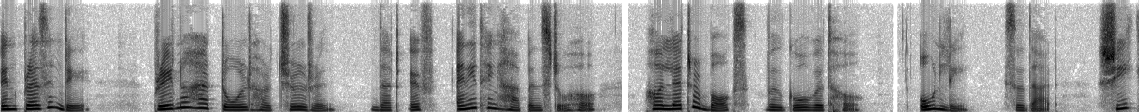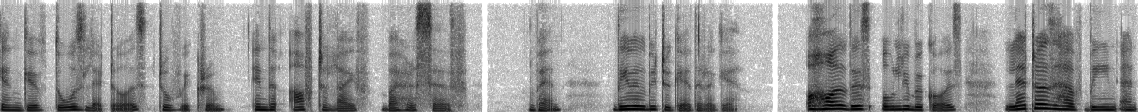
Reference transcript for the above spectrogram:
In present day prerna had told her children that if anything happens to her her letter box will go with her only so that she can give those letters to Vikram in the afterlife by herself when they will be together again. All this only because letters have been an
